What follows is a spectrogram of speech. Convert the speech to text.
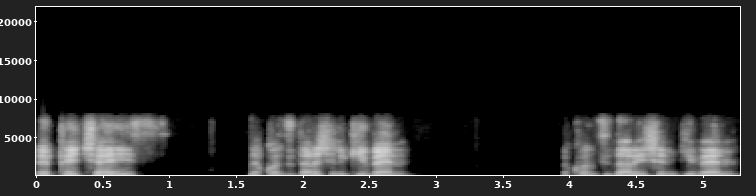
the purchase, the consideration given, the consideration given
